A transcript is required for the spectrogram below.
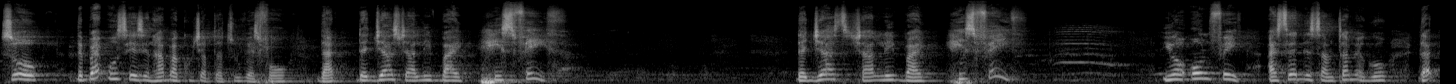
So the Bible says in Habakkuk chapter 2, verse 4, that the just shall live by his faith. The just shall live by his faith. Your own faith. I said this some time ago that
